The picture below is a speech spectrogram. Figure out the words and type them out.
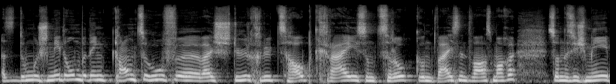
also du musst nicht unbedingt ganze Haufen, weißt Steuerkreuz, Halbkreis und zurück und weiss nicht was machen, sondern es ist mehr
